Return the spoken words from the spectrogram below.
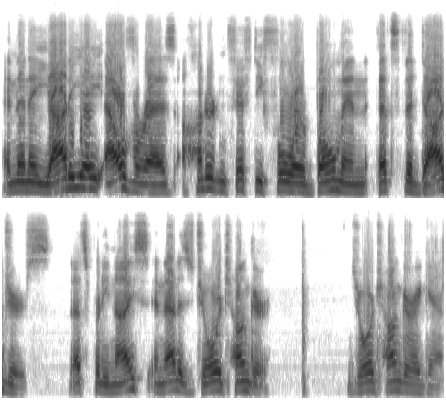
And then a Yadier Alvarez, 154 Bowman. That's the Dodgers. That's pretty nice. And that is George Hunger. George Hunger again.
